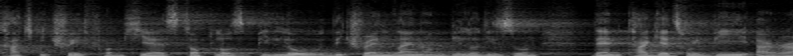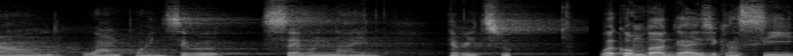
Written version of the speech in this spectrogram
catch a trade from here, stop loss below the trend line and below the zone then targets will be around 1.07932 welcome back guys. You can see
